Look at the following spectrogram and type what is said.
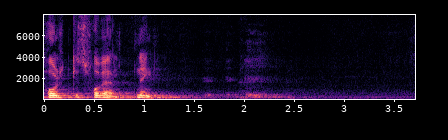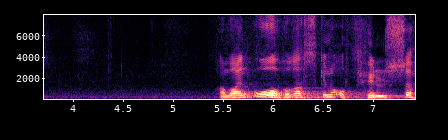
folkets forventning. Han var en overraskende oppfyllelse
